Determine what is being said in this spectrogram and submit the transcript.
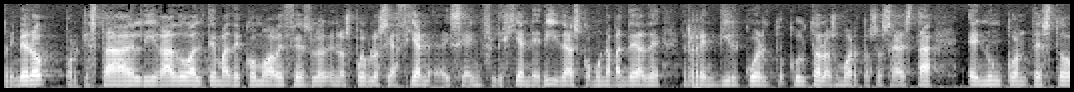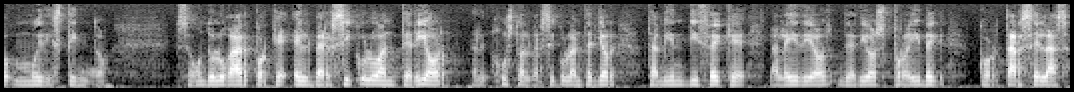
Primero, porque está ligado al tema de cómo a veces en los pueblos se hacían, se infligían heridas como una manera de rendir culto, a los muertos. O sea, está en un contexto muy distinto. Segundo lugar, porque el versículo anterior, justo el versículo anterior, también dice que la ley de Dios, de Dios prohíbe cortarse las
